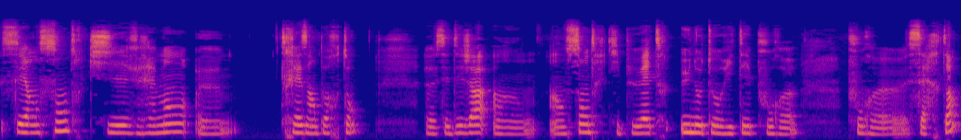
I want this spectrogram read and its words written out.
c'est un centre qui est vraiment très important euh, c'est déjà un, centre qui peut être une autorité pour, euh, euh, certains.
